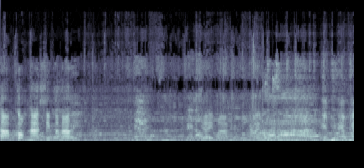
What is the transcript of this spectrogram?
สามกล่องห้าสิบนะคะ ใหญ่มากเอ็มเอ็มแพ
